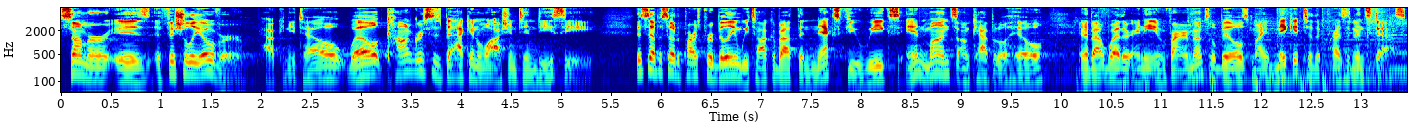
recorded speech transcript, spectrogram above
Summer is officially over. How can you tell? Well, Congress is back in Washington, D.C. This episode of Parts Per Billion, we talk about the next few weeks and months on Capitol Hill and about whether any environmental bills might make it to the president's desk.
